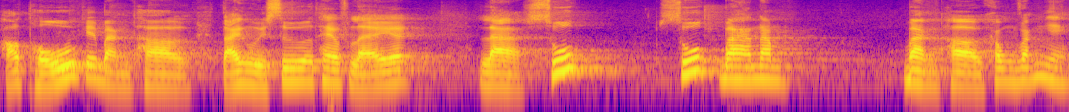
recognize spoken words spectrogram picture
họ thủ cái bàn thờ. Tại người xưa theo lệ ấy, là suốt suốt 3 năm bàn thờ không vắng nhang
